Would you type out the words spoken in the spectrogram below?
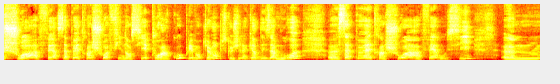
choix à faire. Ça peut être un choix financier pour un couple éventuellement, puisque j'ai la carte des amoureux. Euh, ça peut être un choix à faire aussi. Euh,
